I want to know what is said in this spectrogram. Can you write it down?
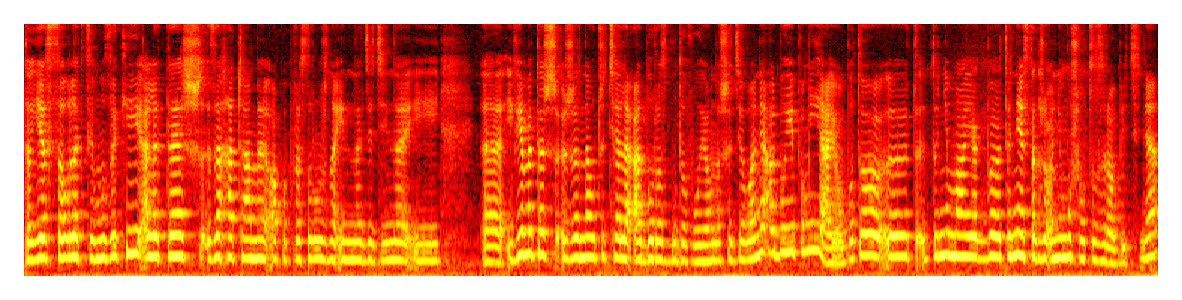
to jest, są lekcje muzyki, ale też zahaczamy o po prostu różne inne dziedziny i, e, i wiemy też, że nauczyciele albo rozbudowują nasze działania, albo je pomijają, bo to, e, to, nie ma jakby, to nie jest tak, że oni muszą to zrobić, nie?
